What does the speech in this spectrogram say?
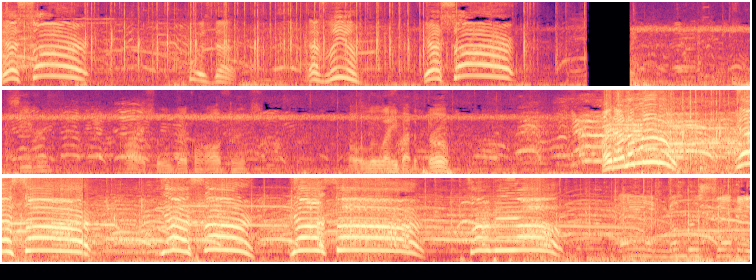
Yes, sir. Who is that? That's Liam. Yes, sir. Receiver. All right, so we back on offense. Oh, it look like he about to throw. Right down the middle. Yes, sir. Yes, sir. Yes, sir. Turn me up. And number seven.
